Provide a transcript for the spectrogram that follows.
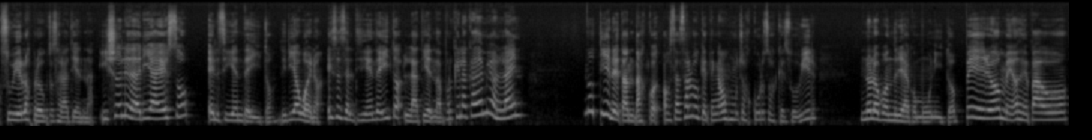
subir los productos a la tienda. Y yo le daría a eso el siguiente hito. Diría, bueno, ese es el siguiente hito, la tienda, porque la academia online no tiene tantas cosas, o sea, salvo que tengamos muchos cursos que subir, no lo pondría como un hito, pero medios de pago,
